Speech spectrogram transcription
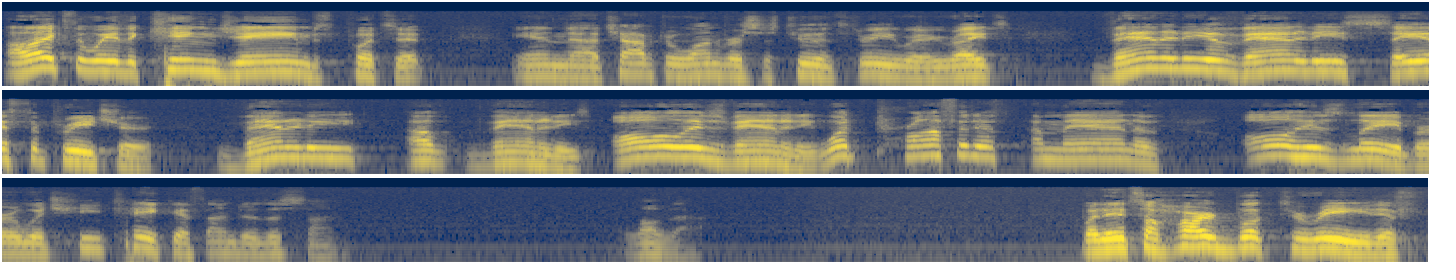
I like the way the King James puts it in uh, chapter 1, verses 2 and 3, where he writes, Vanity of vanities, saith the preacher, vanity of vanities. All is vanity. What profiteth a man of all his labor which he taketh under the sun? I love that. But it's a hard book to read if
